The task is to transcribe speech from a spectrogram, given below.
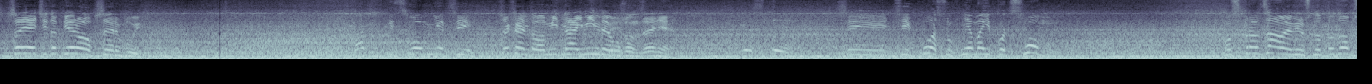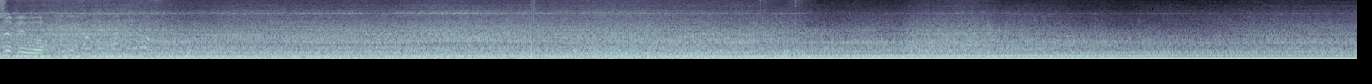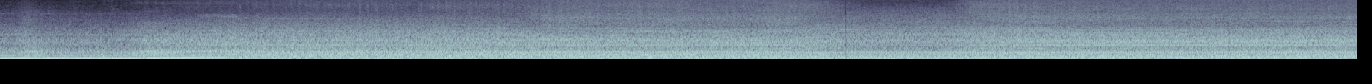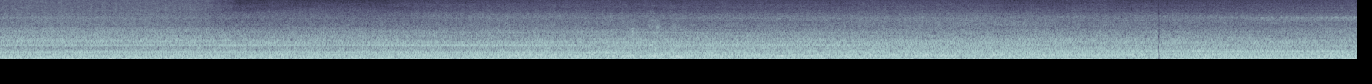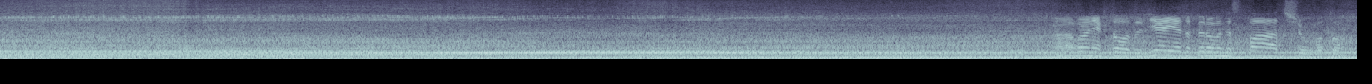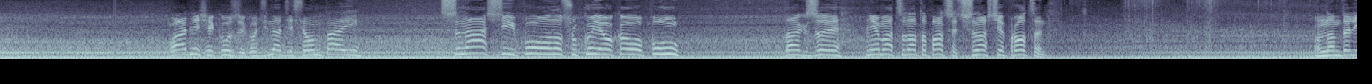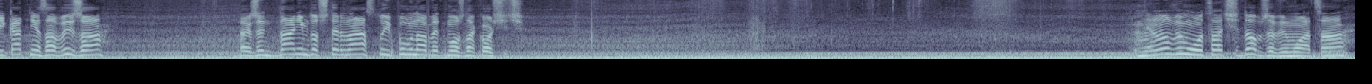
Teraz przejedź i dopiero obserwuj. Patrz, i słomnie, czy Czekaj, to mi daj mi te urządzenie. jest, y, czy, czy kłosów nie ma i pod słomą. No sprawdzałem już, no to dobrze było. Żeby potem nam nie rosło. No bo niech to odwieje, dopiero będę spatrzył, bo to ładnie się kurzy. Godzina 10 i 13,5, on oszukuje około pół. Także nie ma co na to patrzeć, 13%. On nam delikatnie zawyża. Także na nim do 14,5 nawet można kosić. Nie no, wymłocać dobrze wymłaca.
